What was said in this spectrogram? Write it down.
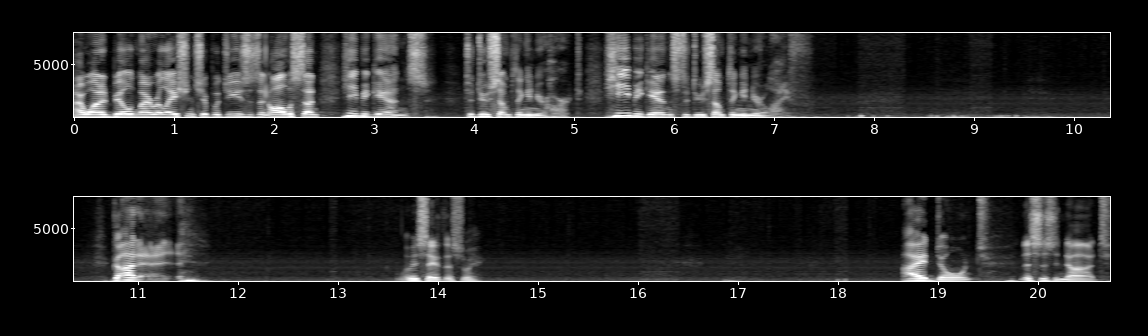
I want to build my relationship with Jesus, and all of a sudden, He begins to do something in your heart. He begins to do something in your life. God, uh, let me say it this way I don't this is not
